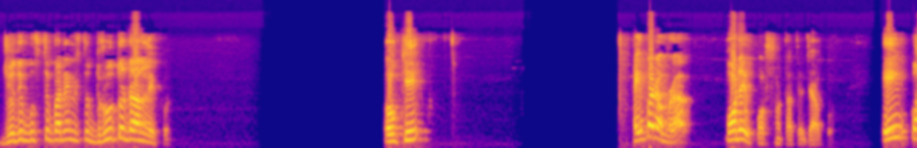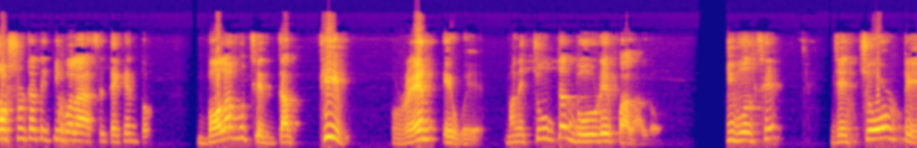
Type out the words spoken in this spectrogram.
যদি বুঝতে পারেন, একটু দ্রুত ডান লিখুন। ওকে এবার আমরা পরের প্রশ্নটাতে যাব। এই প্রশ্নটাতে কি বলা আছে দেখেন তো? বলা হচ্ছে দ্য থিপ রেন এওয়ে মানে চোরটা দৌড়ে পালালো। কি বলছে? যে চোরটি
